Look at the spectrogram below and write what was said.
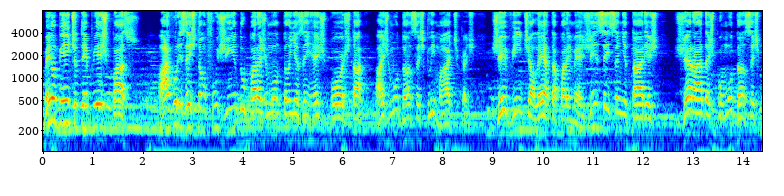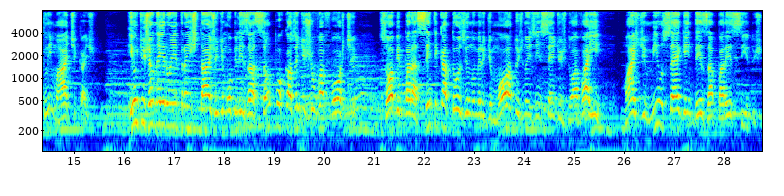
Meio ambiente, tempo e espaço. Árvores estão fugindo para as montanhas em resposta às mudanças climáticas. G20 alerta para emergências sanitárias geradas por mudanças climáticas. Rio de Janeiro entra em estágio de mobilização por causa de chuva forte. Sobe para 114 o número de mortos nos incêndios do Havaí. Mais de mil seguem desaparecidos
